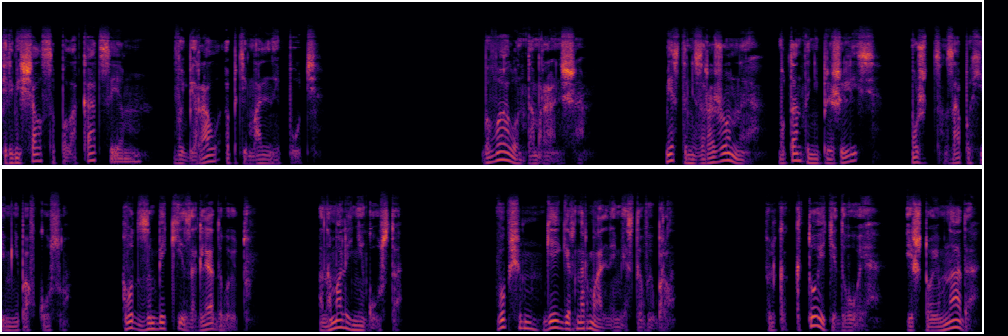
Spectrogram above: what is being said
перемещался по локациям, выбирал оптимальный путь. Бывал он там раньше. Место не зараженное, мутанты не прижились, может, запахи им не по вкусу. А вот зомбяки заглядывают. Аномалий не густо. В общем, Гейгер нормальное место выбрал. Только кто эти двое? И что им надо?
